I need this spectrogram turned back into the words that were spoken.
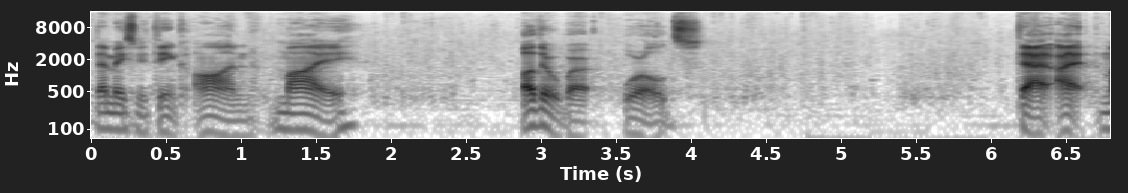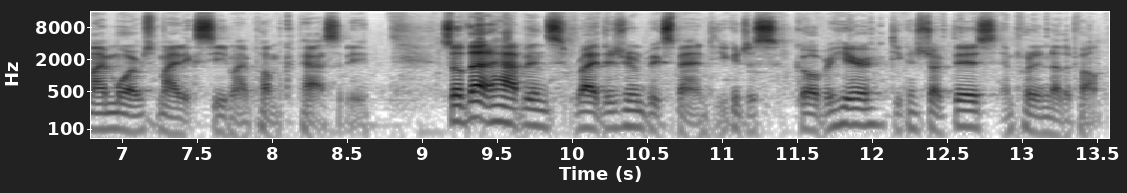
that makes me think on my other worlds that I my morbs might exceed my pump capacity. So if that happens, right, there's room to expand. You can just go over here, deconstruct this, and put another pump.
